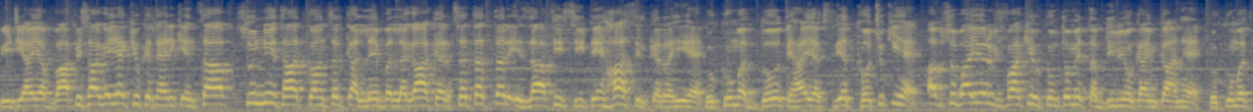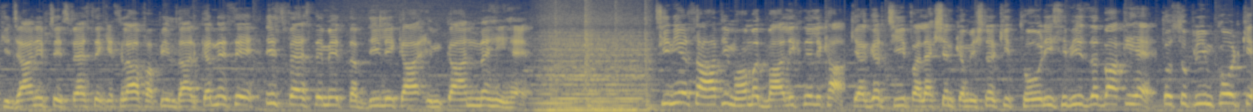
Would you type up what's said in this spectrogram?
पीटीआई अब वापिस आ गई है क्यूँकी तहरीक इंसाफ सुन्नी थाद कौंसिल का लेबल लगाकर सतहत्तर इजाफी सीटें हासिल कर रही है। हुकूमत दो तिहाई अक्सरियत खो चुकी है। अब सूबाई और विफाकी हुकूमतों में तब्दीलियों का इम्कान है। हुकूमत की जानब ऐसी इस फैसले के खिलाफ अपील दायर करने ऐसी इस फैसले में तब्दीली का इम्कान नहीं है सीनियर सहाफी मोहम्मद मालिक ने लिखा कि अगर चीफ इलेक्शन कमिश्नर की थोड़ी सी भी इज़्ज़त बाकी है तो सुप्रीम कोर्ट के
